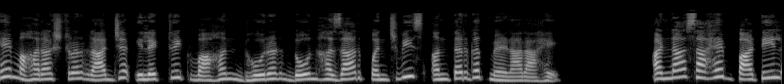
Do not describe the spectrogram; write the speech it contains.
हे महाराष्ट्र राज्य इलेक्ट्रिक वाहन धोरण दोन हजार पंचवीस अंतर्गत मिळणार आहे. अण्णासाहेब पाटील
